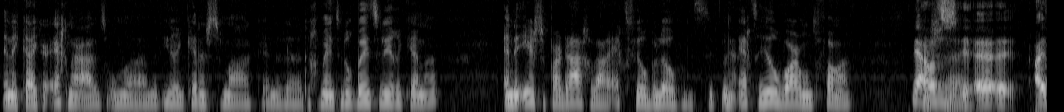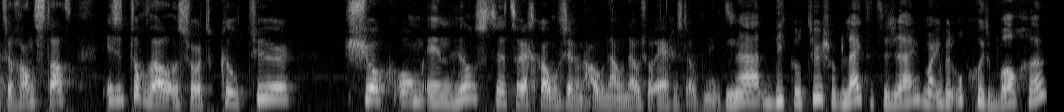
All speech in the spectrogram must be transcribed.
En ik kijk er echt naar uit om met iedereen kennis te maken en de, de, gemeente nog beter te leren kennen. En de eerste paar dagen waren echt veelbelovend. Ik ben ja. echt heel warm ontvangen. Ja, dus, want uh, uh, uit de Randstad is het toch wel een soort cultuurshock om in Hulst terecht te komen. Of zeggen, nou, nou, nou, zo erg is het ook niet. Nou, die cultuurshock lijkt het te zijn, maar ik ben opgegroeid op.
